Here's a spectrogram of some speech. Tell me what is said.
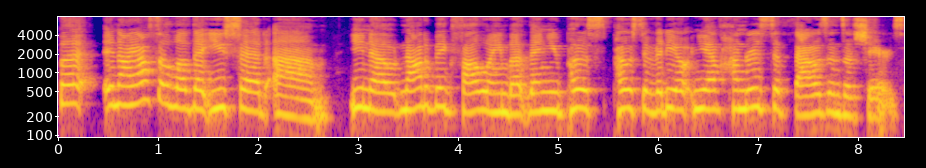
but and I also love that you said um, you know, not a big following, but then you post post a video and you have hundreds to thousands of shares.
